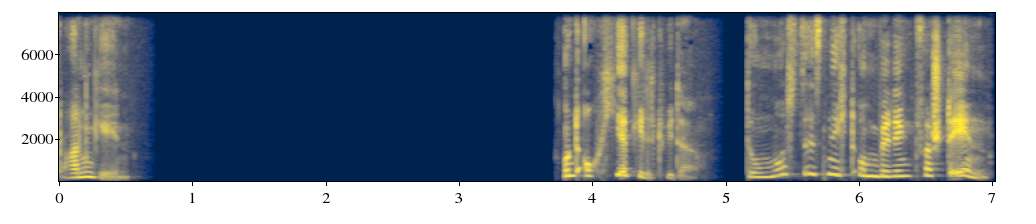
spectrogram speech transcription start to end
rangehen. Und auch hier gilt wieder, du musst es nicht unbedingt verstehen.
